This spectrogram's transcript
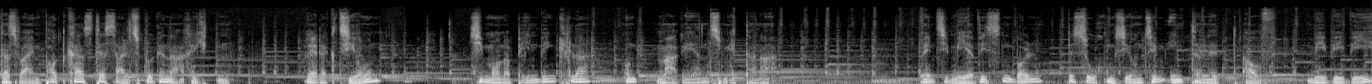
Das war ein Podcast der Salzburger Nachrichten. Redaktion Simona Pinwinkler und Marian Smetana. Wenn Sie mehr wissen wollen, besuchen Sie uns im Internet auf www.sn.at.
